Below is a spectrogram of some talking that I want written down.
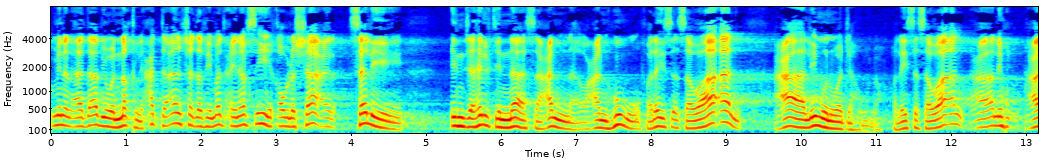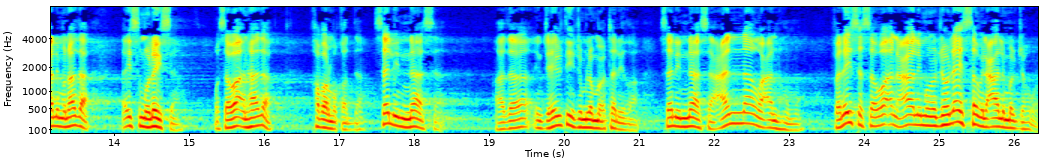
من الآداب والنقل حتى أنشد في مدح نفسه قول الشاعر سلي إن جهلت الناس عنا وعنهم فليس سواء عالم وجهول. فليس سواء عالم عالم هذا اسم ليس. وسواء هذا خبر مقدم. سل الناس هذا إن جهلته جملة معترضة. سل الناس عنا وعنهم. فليس سواء عالم وجهول لا يستوي العالم والجهول.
